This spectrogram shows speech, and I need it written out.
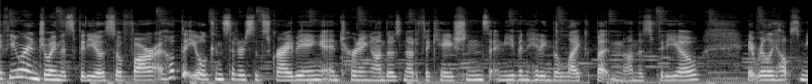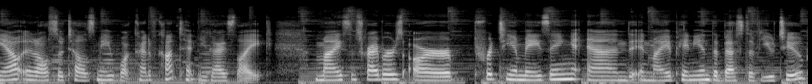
If you are enjoying this video so far, I hope that you will consider subscribing and turning on those notifications and even hitting the like button on this video. It really helps me out and it also tells me what kind of content you guys like. My subscribers are pretty amazing and in my opinion the best of YouTube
